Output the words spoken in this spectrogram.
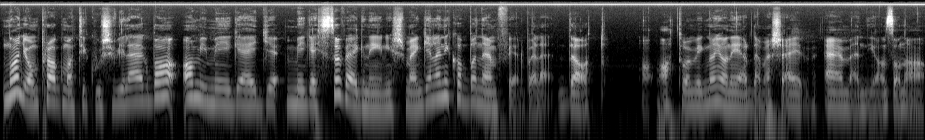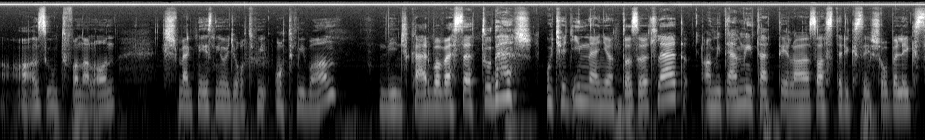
nagyon pragmatikus világba, ami még egy, még egy szövegnén is megjelenik, abban nem fér bele. De att, attól még nagyon érdemes el, elmenni azon a, az útvonalon, és megnézni, hogy ott mi, ott mi van, nincs kárba veszett tudás. Úgyhogy innen jött az ötlet, amit említettél az Asterix és obelix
